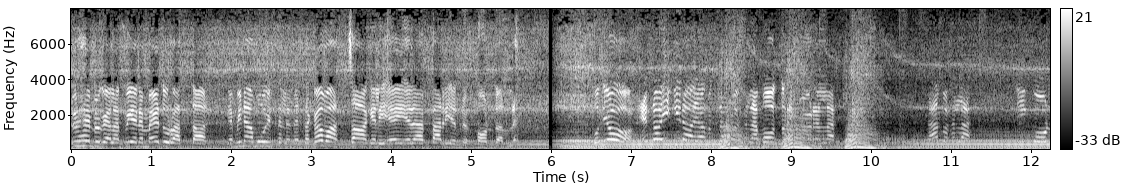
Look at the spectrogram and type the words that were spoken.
yhden pykälän pienemmän eturattaan ja minä muistelen, että kavat saakeli ei enää pärjännyt Hondalle. Mut joo, en oo ikinä ajanut tämmöisellä moottoripyörällä. Tämmöisellä niin kuin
